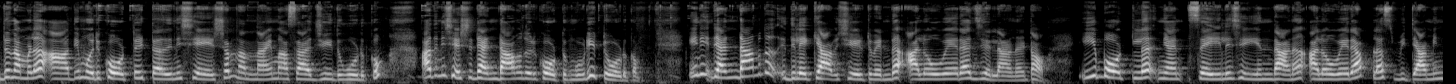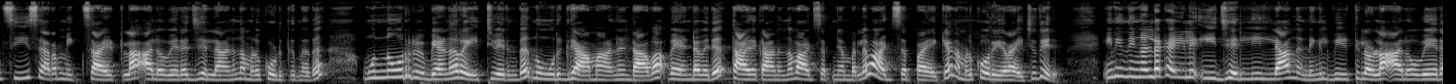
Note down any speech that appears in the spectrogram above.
ഇത് നമ്മൾ ആദ്യം ഒരു കോട്ട് ഇട്ടതിന് ശേഷം നന്നായി മസാജ് ചെയ്ത് കൊടുക്കും. അതിനുശേഷം രണ്ടാമതൊരു കോട്ടും കൂടി ഇട്ട് കൊടുക്കും. ഇനി രണ്ടാമത് ഇതിലേക്ക് ആവശ്യമായിട്ട് വരുന്നത് അലോവേര ജെല്ലാണ് കേട്ടോ. ഈ ബോട്ടിൽ ഞാൻ സെയിൽ ചെയ്യുന്നതാണ് aloe vera plus vitamin C serum mix ആയിട്ടുള്ള അലോവേര ജെല്ലാണ് നമ്മൾ കൊടുക്കുന്നത്. മുന്നൂറ് രൂപയാണ് റേറ്റ് വരുന്നത്. നൂറ് ഗ്രാമാണ് ഉണ്ടാവുക. വേണ്ടവർ താഴെ കാണുന്ന വാട്സപ്പ് നമ്പറിൽ വാട്സപ്പ് അയക്കുക നമ്മൾ കൊറിയർ അയച്ചു തരും. ഇനി നിങ്ങളുടെ കയ്യിൽ ഈ ജെല്ലില്ല എന്നുണ്ടെങ്കിൽ വീട്ടിലുള്ള അലോവേര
